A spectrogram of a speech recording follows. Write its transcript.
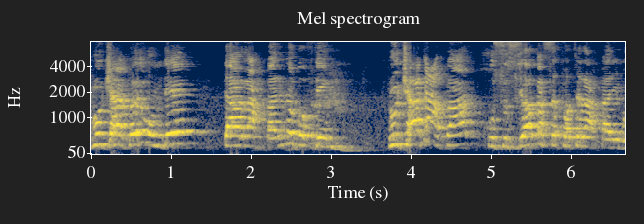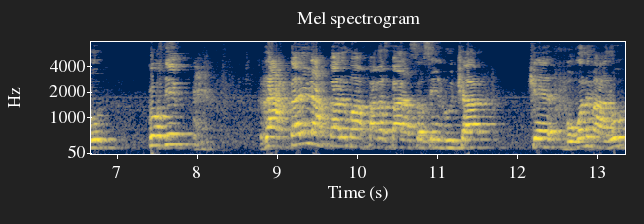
رویکردهای عمده در رهبری رو گفتیم. رویکرد اول خصوصیات و صفات رهبری بود. گفتیم رهبری رهبر موفق است بر اساس این رویکرد که به قول معروف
